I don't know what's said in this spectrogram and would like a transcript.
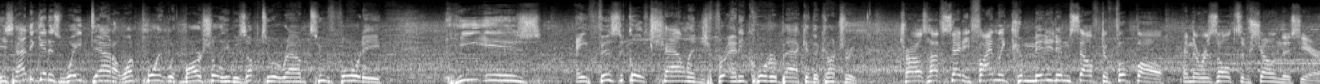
He's had to get his weight down. At one point with Marshall, he was up to around 240. He is a physical challenge for any cornerback in the country. Charles Huff said he finally committed himself to football, and the results have shown this year.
